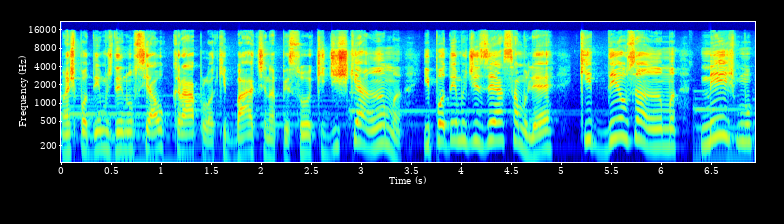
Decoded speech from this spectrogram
mas podemos denunciar o crápula que bate na pessoa que diz que a ama e podemos dizer a essa mulher que Deus a ama, mesmo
